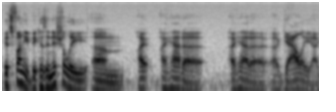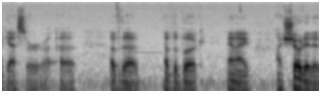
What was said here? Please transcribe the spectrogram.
It's funny because initially, um, I I had a I had a, a galley, I guess, or a, of the of the book, and I I showed it at,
